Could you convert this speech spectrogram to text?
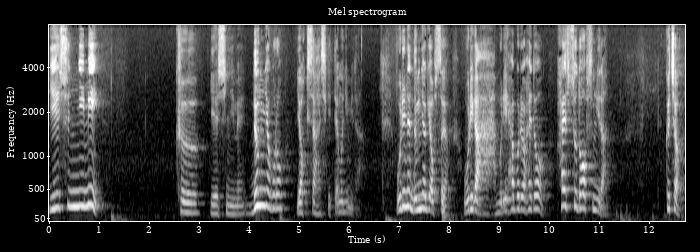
예수님이 그 예수님의 능력으로 역사하시기 때문입니다. 우리는 능력이 없어요. 우리가 아무리 해보려 해도 할 수도 없습니다. 그렇죠?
